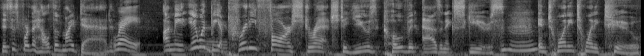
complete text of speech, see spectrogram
this is for the health of my dad. Right. I mean, it would be a pretty far stretch to use COVID as an excuse Mm-hmm. in 2022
